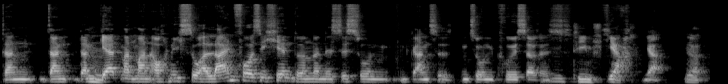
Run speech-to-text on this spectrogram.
dann, dann, dann mhm. gärt man man auch nicht so allein vor sich hin, sondern es ist so ein ganzes, so ein größeres Teamsport. Ja, ja. Ja.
